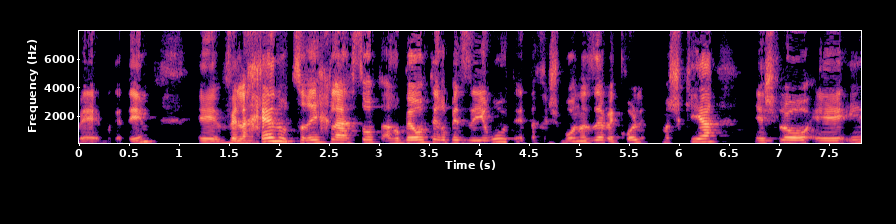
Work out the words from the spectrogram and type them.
ובגדים. אה, ולכן הוא צריך לעשות הרבה יותר בזהירות את החשבון הזה, וכל משקיע יש לו, אה,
